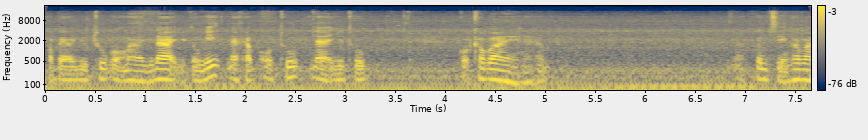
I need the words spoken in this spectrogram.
ก็ไปเอา YouTube ออกมาอยู่ได้อยู่ตรงนี้นะครับโอทูบนะ YouTube กดเข้าไปนะครับเพิ่มเสียงเข้าไป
